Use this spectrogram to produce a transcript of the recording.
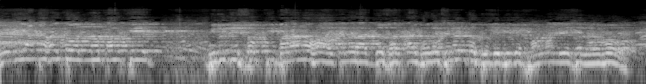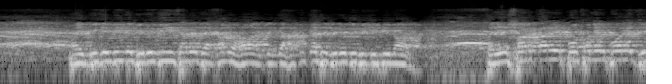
মিডিয়াতে হয়তো অন্য কাউকে বিরোধী শক্তি বানানো হয়, কেন রাজ্য সরকার বলেছিলেন তো, বিজেপিকে ফর্মে নিয়েছে লড়বো। তাই বিজেপিকে বিরোধী হিসাবে দেখানো হয়, কিন্তু হাকিকাতে বিরোধী বিজেপি নয়। তাই এই সরকারের পতনের পরে যে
